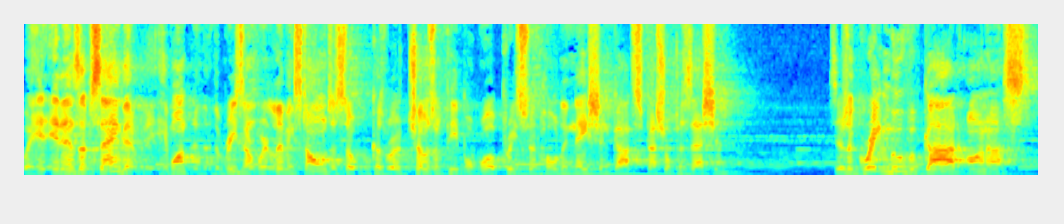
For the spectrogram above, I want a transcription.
It, ends up saying that he want, the reason we're living stones is so because we're a chosen people, royal priesthood, holy nation, God's special possession. So there's a great move of God on us.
